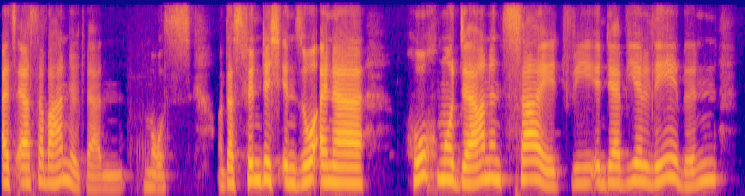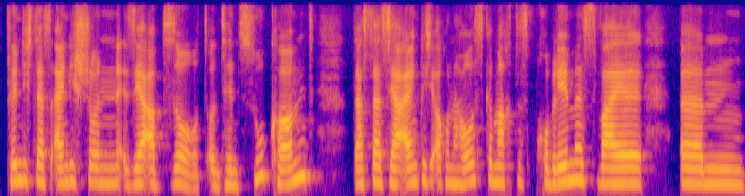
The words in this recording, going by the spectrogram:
als erster behandelt werden muss? Und das finde ich in so einer hochmodernen Zeit, wie in der wir leben, finde ich das eigentlich schon sehr absurd. Und hinzu kommt, dass das ja eigentlich auch ein hausgemachtes Problem ist, weil ähm,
